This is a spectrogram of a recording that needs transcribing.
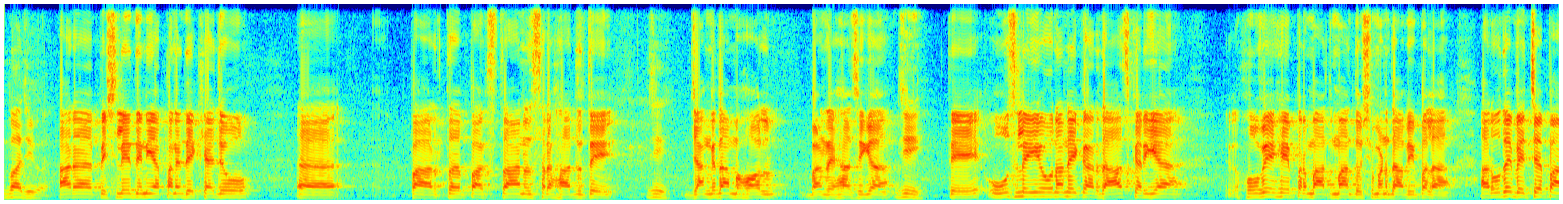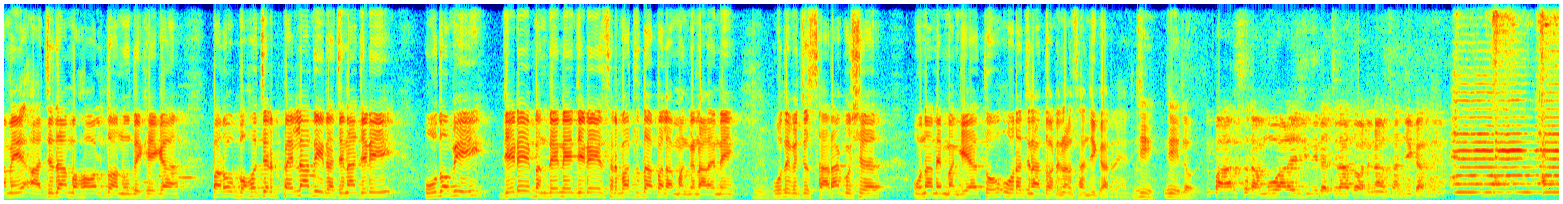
ਵਾਹ ਜੀ ਵਾਹ। ਔਰ ਪਿਛਲੇ ਦਿਨੀ ਆਪਾਂ ਨੇ ਦੇਖਿਆ ਜੋ ਭਾਰਤ ਪਾਕਿਸਤਾਨ ਸਰਹੱਦ ਤੇ ਜੀ। ਜੰਗ ਦਾ ਮਾਹੌਲ ਬਣ ਰਿਹਾ ਸੀਗਾ। ਜੀ। ਤੇ ਉਸ ਲਈ ਉਹਨਾਂ ਨੇ ਇੱਕ ਅਰਦਾਸ ਕਰੀਆ ਹੋਵੇ ਇਹ ਪ੍ਰਮਾਤਮਾ ਦੁਸ਼ਮਣ ਦਾ ਵੀ ਭਲਾ। ਔਰ ਉਹਦੇ ਵਿੱਚ ਭਾਵੇਂ ਅੱਜ ਦਾ ਮਾਹੌਲ ਤੁਹਾਨੂੰ ਦਿਖੇਗਾ ਪਰ ਉਹ ਬਹੁਤ ਚਿਰ ਪਹਿਲਾਂ ਦੀ ਰਚਨਾ ਜਿਹੜੀ ਉਦੋਂ ਵੀ ਜਿਹੜੇ ਬੰਦੇ ਨੇ ਜਿਹੜੇ ਸਰਬੱਤ ਦਾ ਭਲਾ ਮੰਗਣ ਵਾਲੇ ਨੇ ਉਹਦੇ ਵਿੱਚ ਸਾਰਾ ਕੁਝ ਉਹਨਾਂ ਨੇ ਮੰਗਿਆ ਤੋਂ ਉਹ ਰਚਨਾ ਤੁਹਾਡੇ ਨਾਲ ਸਾਂਝੀ ਕਰ ਰਹੇ ਹਾਂ ਜੀ ਜੀ ਲਓ ਜੀ। ਪਾਰਸ ਰਾਮੂ ਵਾਲੇ ਜੀ ਦੀ ਰਚਨਾ ਤੁਹਾਡੇ ਨਾਲ ਸਾਂਝੀ ਕਰ ਰਹੇ ਹਾਂ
